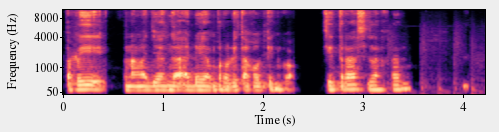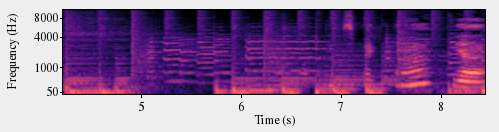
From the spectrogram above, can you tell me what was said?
tapi tenang aja nggak ada yang perlu ditakutin kok. Citra silahkan Spektra ya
